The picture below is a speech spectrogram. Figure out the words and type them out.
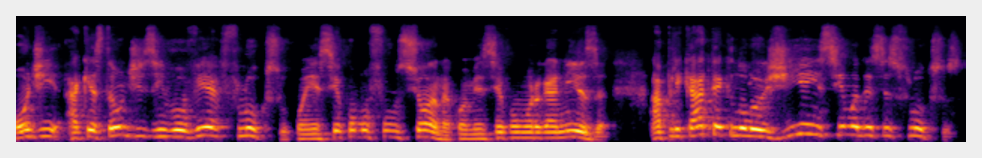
onde a questão de desenvolver fluxo, conhecer como funciona, conhecer como organiza, aplicar tecnologia em cima desses fluxos,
